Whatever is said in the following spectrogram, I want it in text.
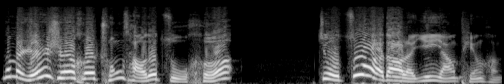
那么人参和虫草的组合，就做到了阴阳平衡，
